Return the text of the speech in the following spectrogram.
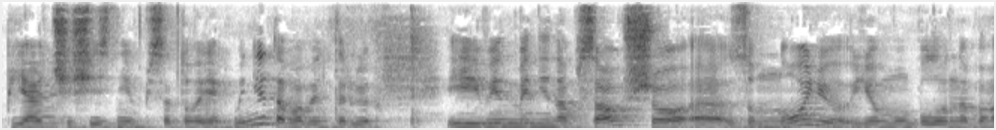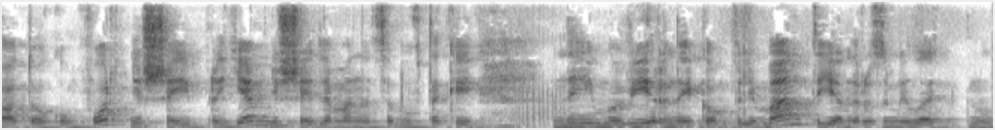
5 чи 6 днів після того, як мені давав інтерв'ю. І він мені написав, що зо мною йому було набагато комфортніше і приємніше. І для мене це був такий неймовірний комплімент. Я не розуміла, ну,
